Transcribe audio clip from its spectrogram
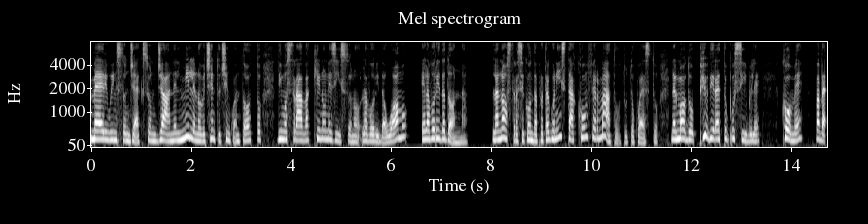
Mary Winston Jackson già nel 1958 dimostrava che non esistono lavori da uomo e lavori da donna. La nostra seconda protagonista ha confermato tutto questo nel modo più diretto possibile. Come? Vabbè,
